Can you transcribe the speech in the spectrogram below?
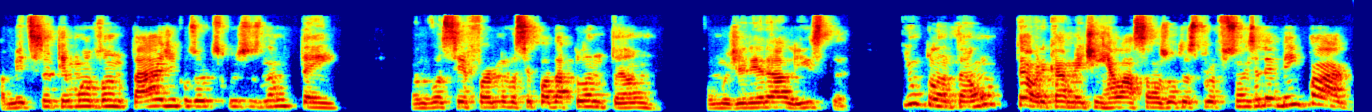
A medicina tem uma vantagem que os outros cursos não têm. Quando você forma, você pode dar plantão, como generalista. E um plantão, teoricamente, em relação às outras profissões, ele é bem pago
